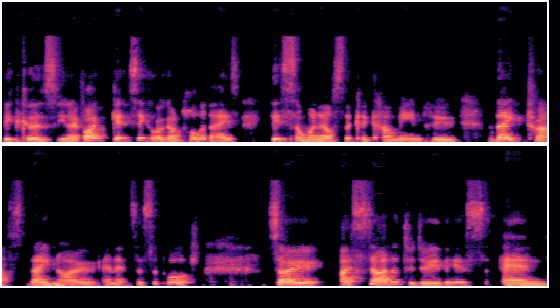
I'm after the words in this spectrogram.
Because, you know, if I get sick or I go on holidays, there's someone else that could come in who they trust, they know, and it's a support. So I started to do this and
